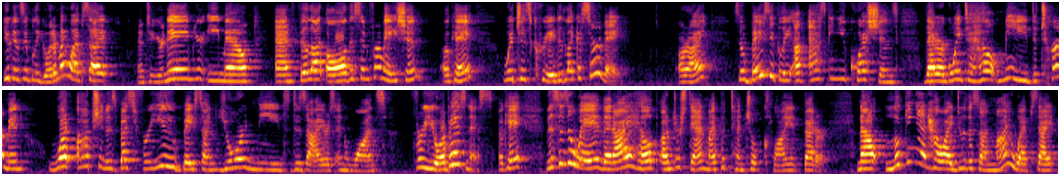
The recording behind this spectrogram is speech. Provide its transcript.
you can simply go to my website enter your name, your email, and fill out all this information, okay, which is created like a survey, all right? So basically, I'm asking you questions that are going to help me determine what option is best for you based on your needs, desires, and wants for your business, okay? This is a way that I help understand my potential client better. Now, looking at how I do this on my website,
